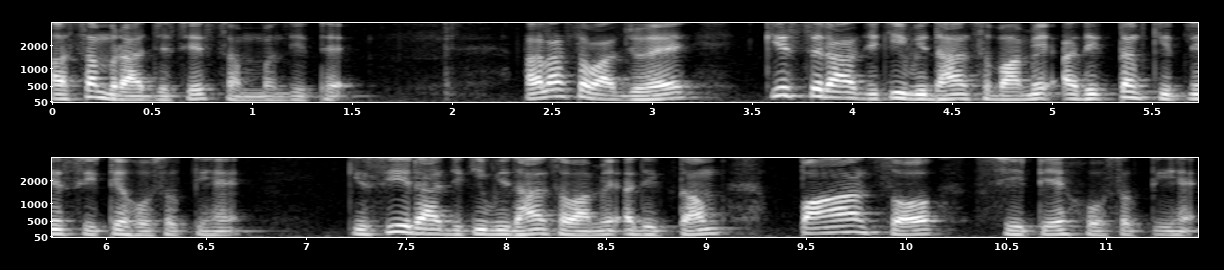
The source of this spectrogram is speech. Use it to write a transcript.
असम राज्य से संबंधित है। अगला सवाल जो है, किस राज्य की विधानसभा में अधिकतम कितने सीटें हो सकती हैं? किसी राज्य की विधानसभा में अधिकतम 500 सीटें हो सकती हैं।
